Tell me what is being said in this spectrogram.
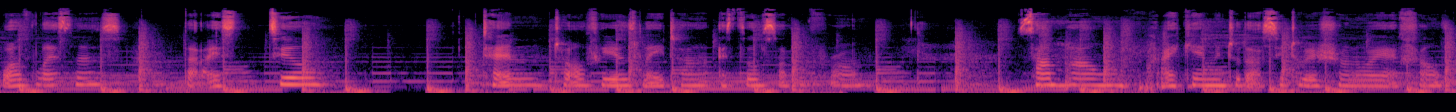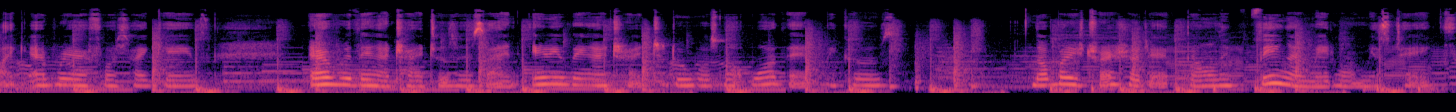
worthlessness that i still 10 12 years later i still suffer from. Somehow I came into that situation where I felt like every effort I gave, everything I tried to design, anything I tried to do was not worth it because nobody treasured it. The only thing I made were mistakes.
